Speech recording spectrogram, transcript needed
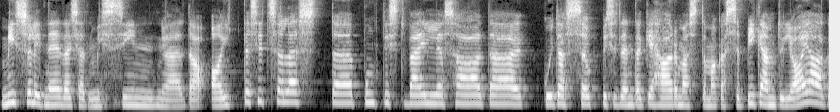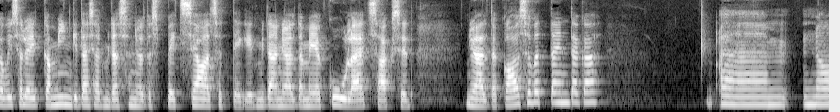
mis olid need asjad, mis sind nii-öelda aitasid sellest äh, punktist välja saada, kuidas sa õppisid enda keha armastama, kas see pigem tuli ajaga või seal olid ka mingid asjad, mida sa nii-öelda spetsiaalselt tegid, mida nii-öelda meie kuulajad saaksid nii-öelda kaasa võtta endaga? No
